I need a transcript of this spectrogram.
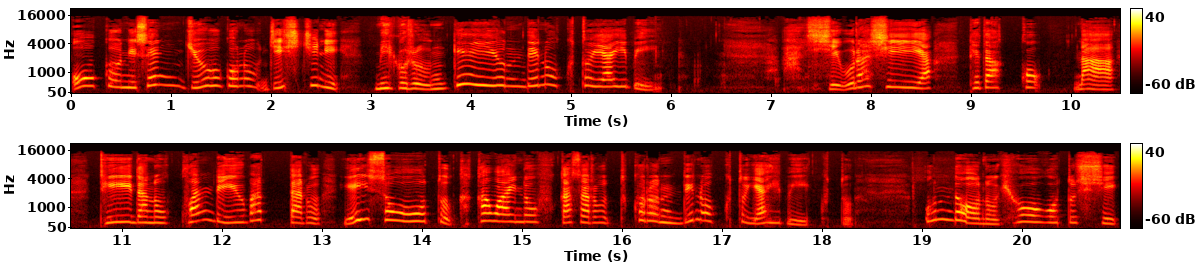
多く2015の実施にみぐるんけいゆんでのくとやいびん。しうらしいや手だこなあティーダのこんでゆばったるえいそうと関わいの深さるところんでのくとやいびいくと運動の標語とし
